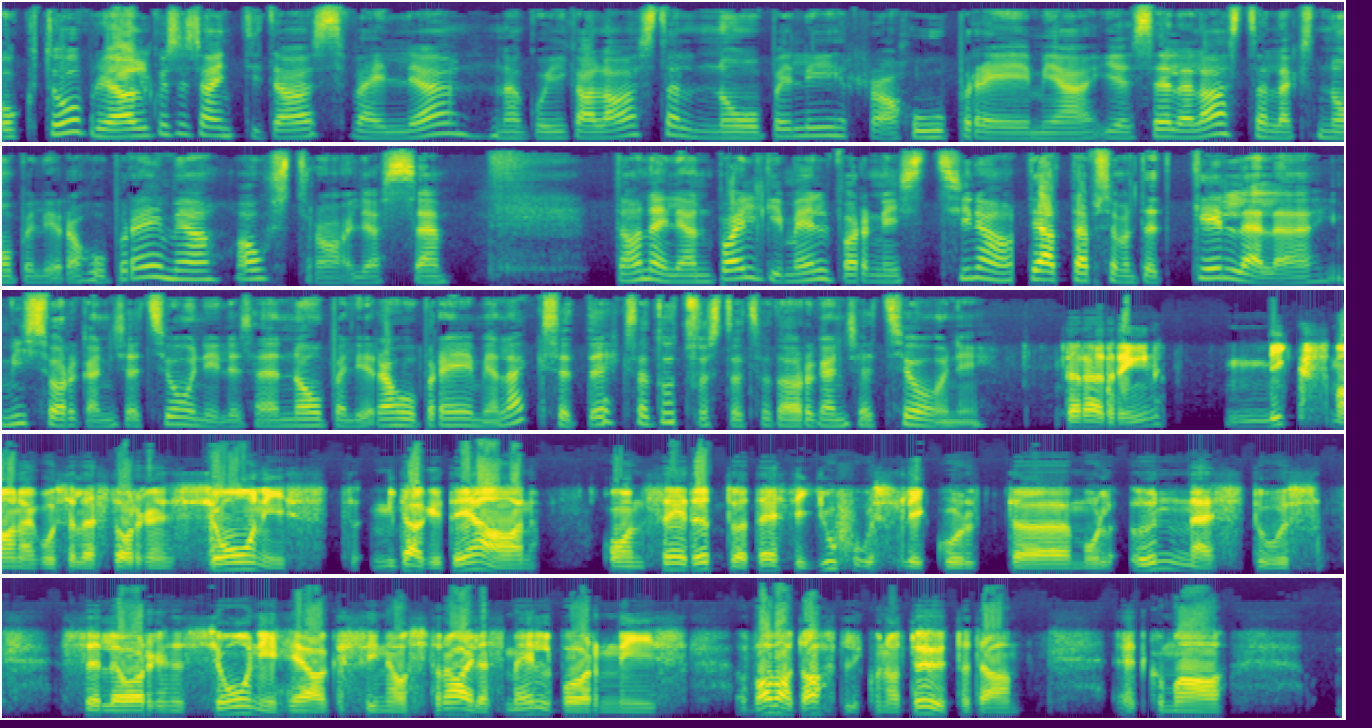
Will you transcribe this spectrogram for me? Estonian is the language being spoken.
oktoobri alguses anti taas välja, nagu igal aastal, Nobeli rahupreemia ja sellel aastal läks Nobeli rahupreemia Austraaliasse. Tanel-Jan Palgi Melbourne'ist, sina tead täpsemalt, et kellele, mis organisatsioonile see Nobeli rahupreemia läks, et ehk sa tutvustad seda organisatsiooni? tere, Triin! miks ma nagu sellest organisatsioonist midagi tean, on seetõttu, et täiesti juhuslikult äh, mul õnnestus selle organisatsiooni heaks siin Austraalias Melbourne'is vabatahtlikuna töötada. et kui ma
